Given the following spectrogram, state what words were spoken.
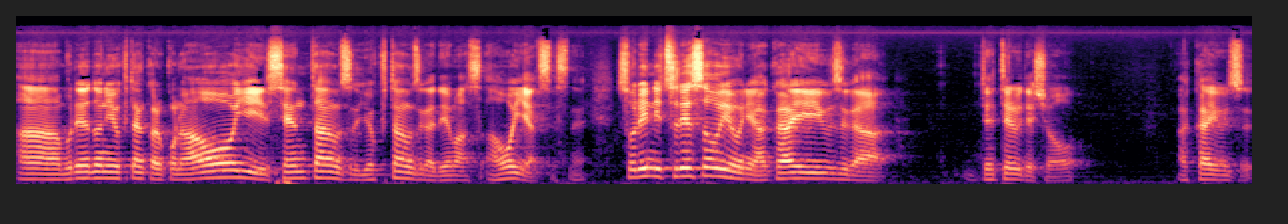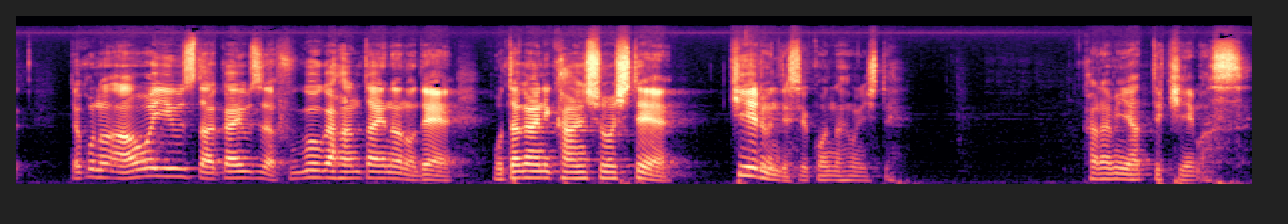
あブレードの翼端からこの青い先端渦翼端渦が出ます。青いやつですね。それに連れ添うように赤い渦が出てるでしょ？赤い渦。でこの青い渦と赤い渦は符号が反対なのでお互いに干渉して消えるんですよこんなふうにして。絡み合って消えます。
